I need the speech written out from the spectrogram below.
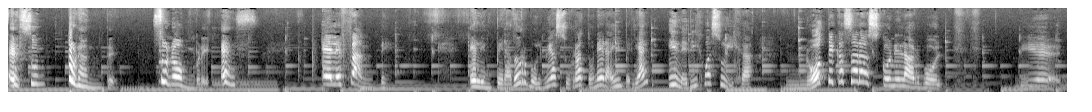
es un tunante. Su nombre es Elefante. El emperador volvió a su ratonera imperial y le dijo a su hija, no te casarás con el árbol. Bien,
